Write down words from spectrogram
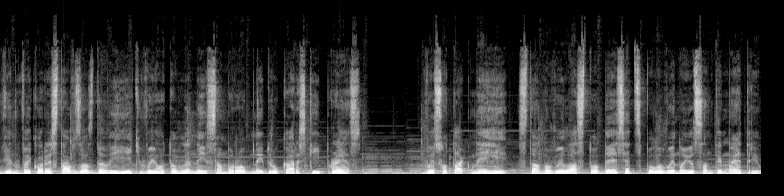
він використав заздалегідь виготовлений саморобний друкарський прес. Висота книги становила 110,5 см,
